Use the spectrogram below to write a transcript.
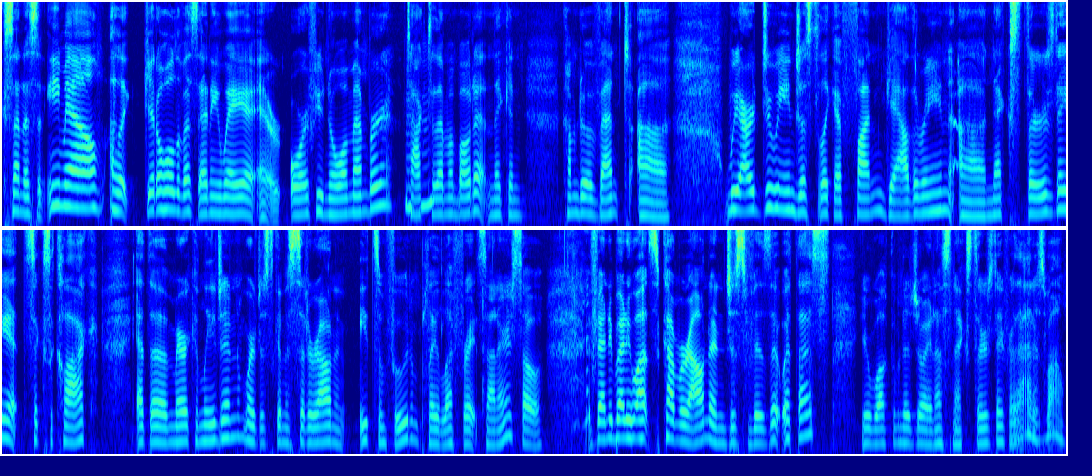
send us an email, uh, like get a hold of us anyway, or, or if you know a member, talk to them about it, and they can come to event. Uh, we are doing just like a fun gathering uh, next Thursday at six o'clock at the American Legion. We're just going to sit around and eat some food and play left, right, center. So, if anybody wants to come around and just visit with us, you're welcome to join us next Thursday for that as well.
